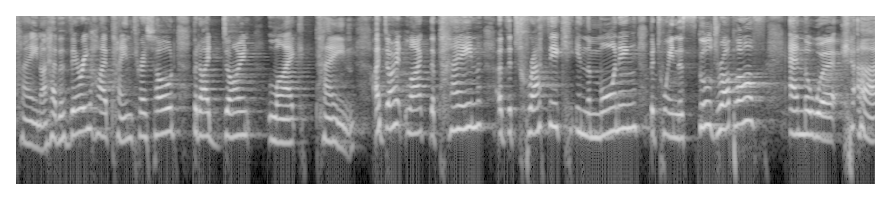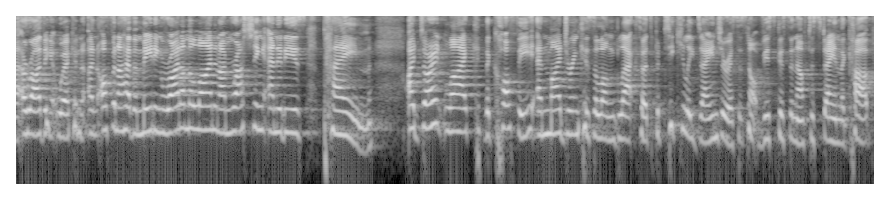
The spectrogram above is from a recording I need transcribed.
pain. I have a very high pain threshold, but I don't like pain. I don't like the pain of the traffic in the morning between the school drop off and the work, uh, arriving at work. And, and often I have a meeting right on the line and I'm rushing and it is pain. I don't like the coffee, and my drink is a long black, so it's particularly dangerous. It's not viscous enough to stay in the cup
